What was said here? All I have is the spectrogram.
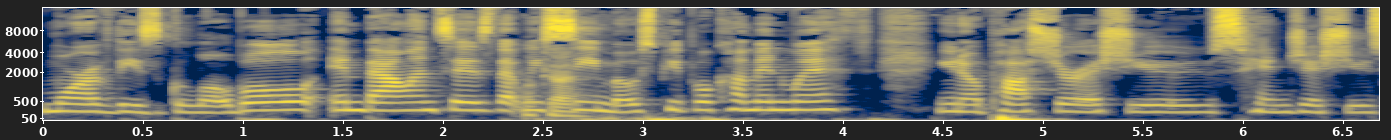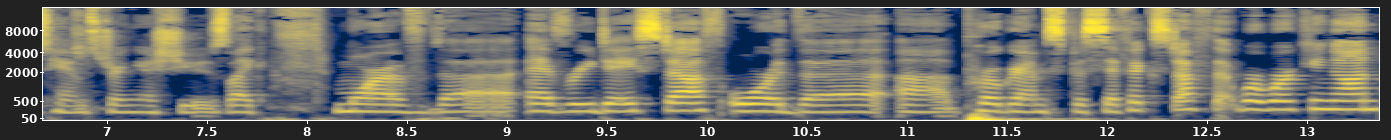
more of these global imbalances that we okay. see most people come in with, you know, posture issues, hinge issues, hamstring issues, like more of the everyday stuff or the uh, program specific stuff that we're working on.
